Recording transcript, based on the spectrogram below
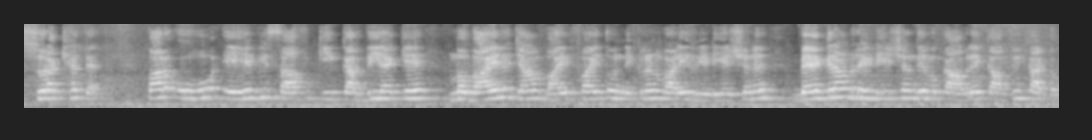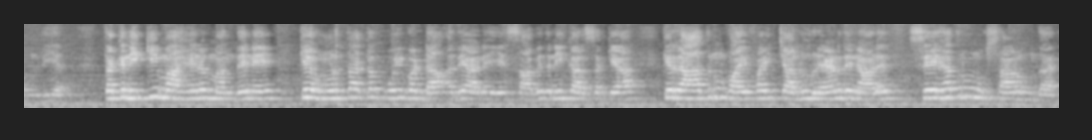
ਸੁਰੱਖਿਅਤ ਹੈ। ਪਰ ਉਹ ਇਹ ਵੀ ਸਾਫ਼ ਕੀ ਕਰਦੀ ਹੈ ਕਿ ਮੋਬਾਈਲ ਜਾਂ ਵਾਈਫਾਈ ਤੋਂ ਨਿਕਲਣ ਵਾਲੀ ਰੇਡੀਏਸ਼ਨ, ਬੈਕਗ੍ਰਾਉਂਡ ਰੇਡੀਏਸ਼ਨ ਦੇ ਮੁਕਾਬਲੇ ਕਾਫੀ ਘੱਟ ਹੁੰਦੀ ਹੈ। ਤਕਨੀਕੀ ਮਾਹਿਰ ਮੰਨਦੇ ਨੇ ਕਿ ਹੁਣ ਤੱਕ ਕੋਈ ਵੱਡਾ ਅਧਿਐਨ ਇਹ ਸਾਬਿਤ ਨਹੀਂ ਕਰ ਸਕਿਆ ਕਿ ਰਾਤ ਨੂੰ ਵਾਈਫਾਈ ਚਾਲੂ ਰਹਿਣ ਦੇ ਨਾਲ ਸਿਹਤ ਨੂੰ ਨੁਕਸਾਨ ਹੁੰਦਾ ਹੈ।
